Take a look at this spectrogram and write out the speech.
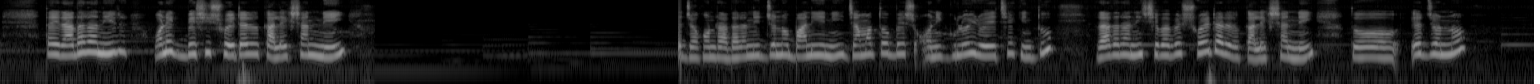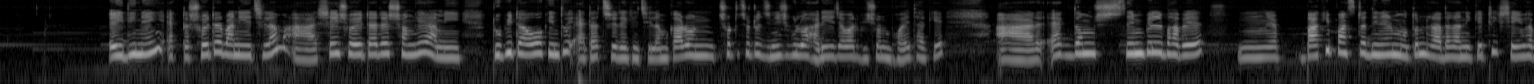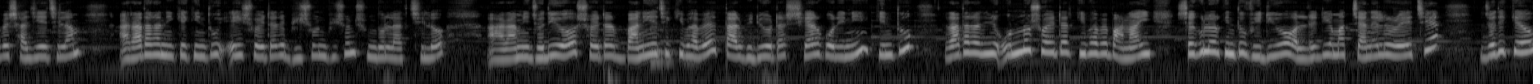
তাই রাধারানীর অনেক বেশি সোয়েটারের কালেকশান নেই। যখন রাধারানীর জন্য বানিয়ে নিই, জামা তো বেশ অনেকগুলোই রয়েছে, কিন্তু রাধারানীর সেভাবে সোয়েটারের কালেকশান নেই। তো এর জন্য এই দিনেই একটা সোয়েটার বানিয়েছিলাম, আর সেই সোয়েটারের সঙ্গে আমি টুপিটাও কিন্তু অ্যাটাচ রেখেছিলাম, কারণ ছোট ছোট জিনিসগুলো হারিয়ে যাওয়ার ভীষণ ভয় থাকে। আর একদম সিম্পলভাবে বাকি পাঁচটা দিনের মতন রাধারানীকে ঠিক সেইভাবে সাজিয়েছিলাম। আর রাধারানীকে কিন্তু এই সোয়েটারে ভীষণ ভীষণ সুন্দর লাগছিল। আর আমি যদিও সোয়েটার বানিয়েছি কীভাবে, তার ভিডিওটা শেয়ার করিনি। কিন্তু রাধারানীর অন্য সোয়েটার কীভাবে বানাই, সেগুলোর কিন্তু ভিডিও অলরেডি আমার চ্যানেলে রয়েছে। যদি কেউ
